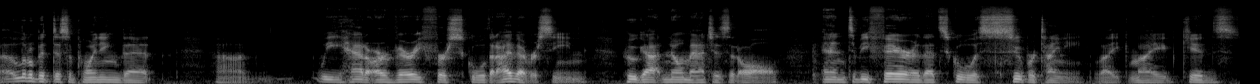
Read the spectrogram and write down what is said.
a little bit disappointing that uh, we had our very first school that I've ever seen who got no matches at all. And to be fair, that school is super tiny. Like my kids'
